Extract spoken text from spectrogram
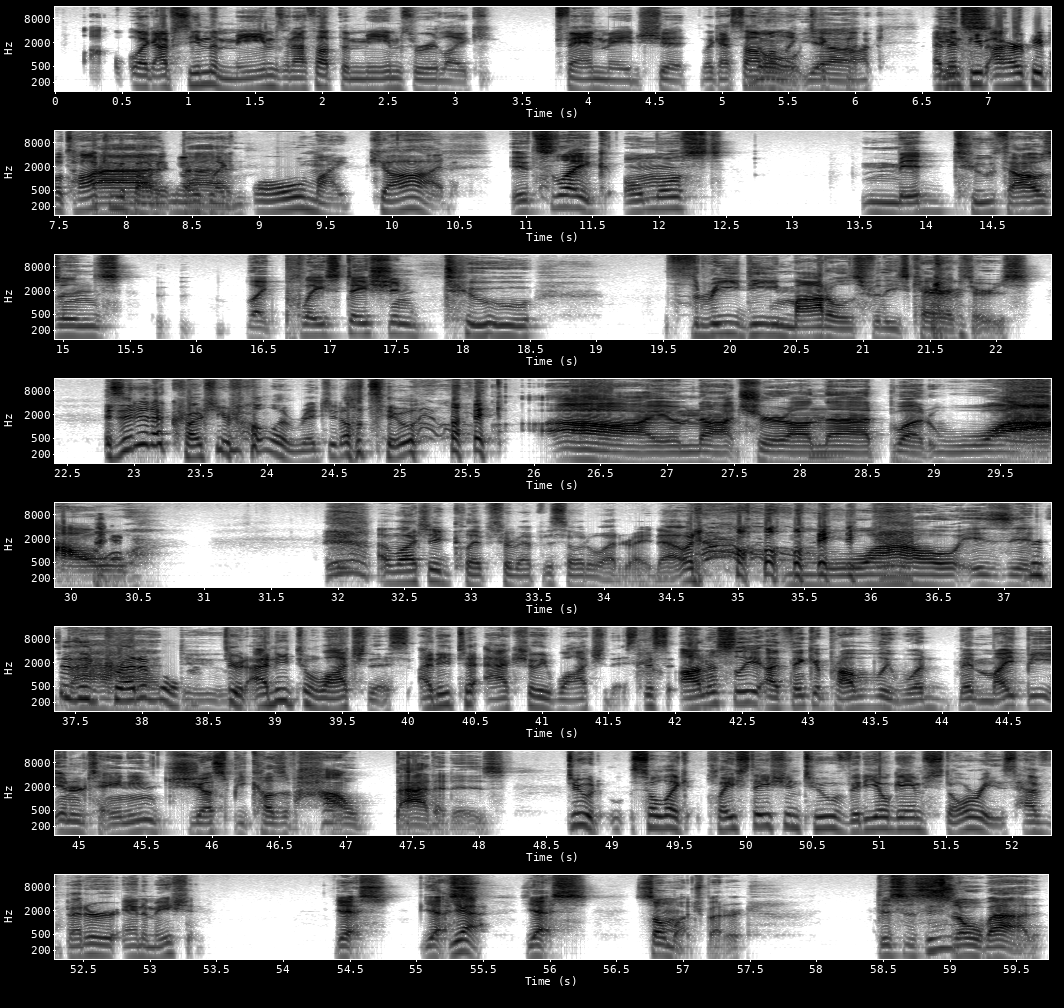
like I've seen the memes and I thought the memes were like fan made shit. Like I saw them on No, like yeah. And then people I heard people talking about it and I was like, "Oh my god." It's like almost mid 2000s like PlayStation 2 3D models for these characters. Isn't it a Crunchyroll original too? like I am not sure on that, but wow. I'm watching clips from episode 1 right now and holy- wow, is it This is bad, incredible. dude. Dude, I need to watch this. I need to actually watch this. This Honestly, I think it probably would it might be entertaining just because of how bad it is. dude, so like PlayStation 2 video game stories have better animation. Yes. Yes. Yeah. Yes. So much better. This is This is- so bad.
